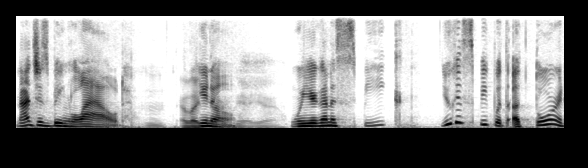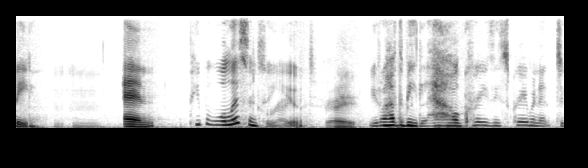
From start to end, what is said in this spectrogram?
not just being loud I like You that. know, yeah. When you're gonna speak, you can speak with authority, mm-hmm. and people will listen to you. Right. You don't have to be loud, crazy, screaming to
